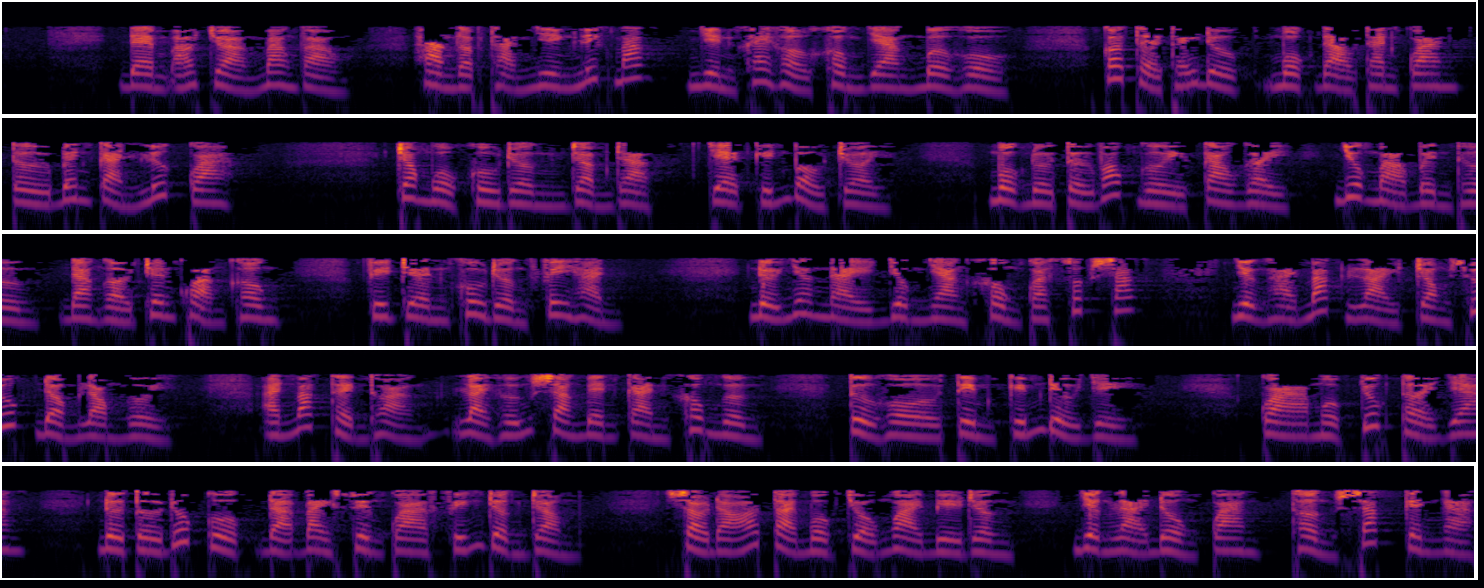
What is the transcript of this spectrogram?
Đem áo choàng mang vào, Hàng Lập thản nhiên liếc mắt nhìn khai hở không gian mơ hồ, có thể thấy được một đạo thanh quang từ bên cạnh lướt qua. Trong một khu rừng rậm rạp, che kín bầu trời, một nữ tử vóc người cao gầy, dung mạo bình thường đang ở trên khoảng không, phía trên khu rừng phi hành. Nữ nhân này dùng nhan không quá xuất sắc, nhưng hai mắt lại trong suốt động lòng người. Ánh mắt thỉnh thoảng lại hướng sang bên cạnh không ngừng, tự hồ tìm kiếm điều gì. Qua một chút thời gian, nữ tử rốt cuộc đã bay xuyên qua phiến rừng rộng, sau đó tại một chỗ ngoài bìa rừng, dừng lại đồn quan, thần sắc kinh ngạc.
